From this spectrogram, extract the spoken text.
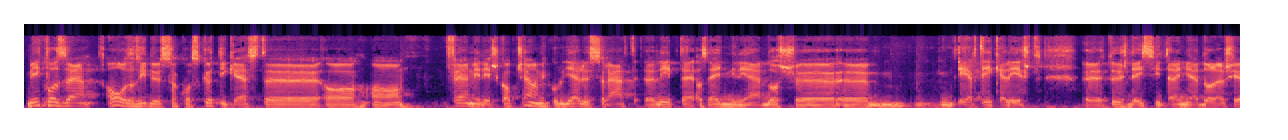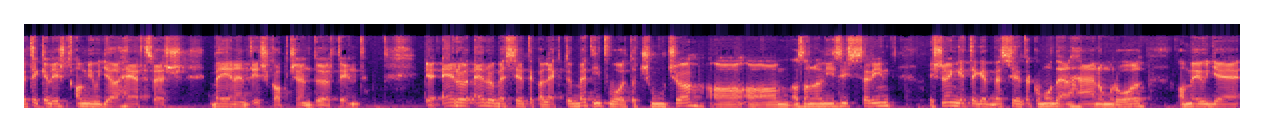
méghozzá ahhoz az időszakhoz kötik ezt a, a felmérés kapcsán, amikor ugye először átlépte az egymilliárdos értékelést, tőzsdei szinten, 1 milliárd dolláros értékelést, ami ugye a herces bejelentés kapcsán történt. Erről, erről beszéltek a legtöbbet, itt volt a csúcsa a, a, az analízis szerint, és rengeteget beszéltek a Model 3-ról, amely ugye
